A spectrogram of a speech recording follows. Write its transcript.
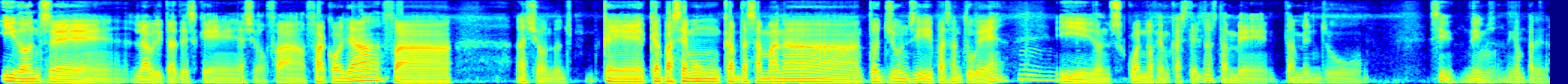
I doncs eh, la veritat és que això, fa, fa colla, fa això, doncs, que, que passem un cap de setmana tots junts i passant-ho bé Mm. i doncs quan no fem castells doncs també, també ens ho... Sí, digue'm, digue'm Parera.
